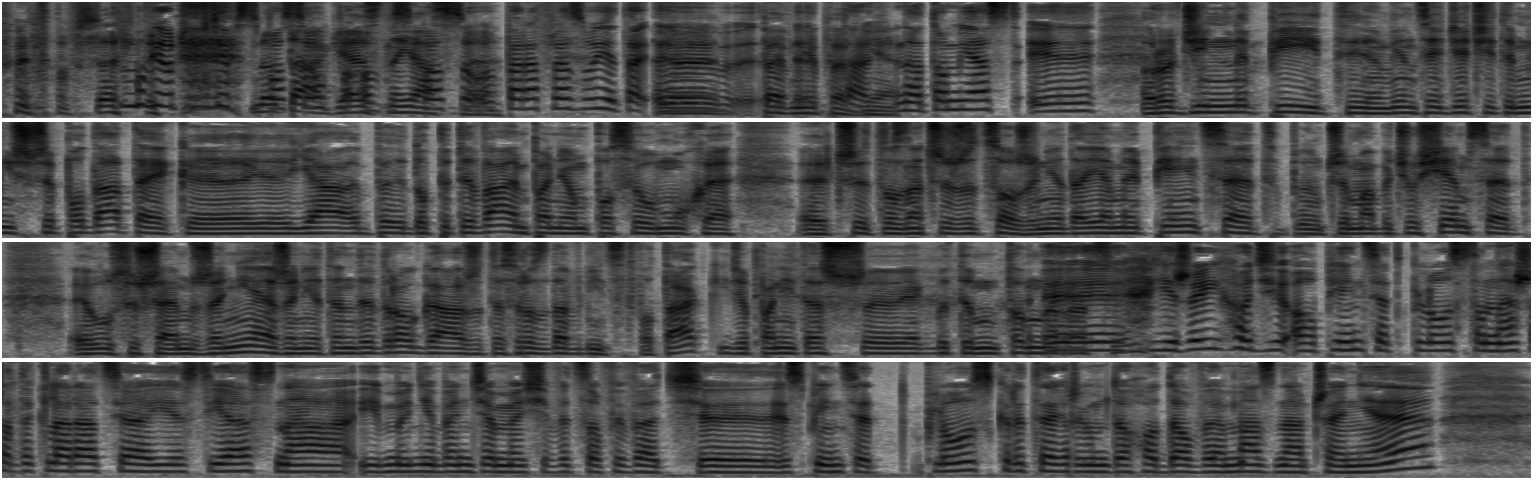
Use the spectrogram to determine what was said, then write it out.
zostawmy Dobrze. Mówię oczywiście w sposób, no tak, jasne, w sposób jasne. parafrazuję. Tak, e, pewnie, pewnie. Tak, natomiast... E, Rodzinny PIT, im więcej dzieci, tym niższy podatek. E, ja dopytywałem panią poseł Muchę, e, czy to znaczy, że co, że nie dajemy 500, czy ma być 800. E, usłyszałem, że nie, że nie tędy droga, że to jest rozdawnictwo, tak? Idzie pani też e, jakby tym, tą narracją? Jeżeli chodzi o 500+, plus, to nasza deklaracja jest jasna i my nie będziemy się wycofywać z 500+. Plus. Kryterium dochodowe ma znaczenie.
